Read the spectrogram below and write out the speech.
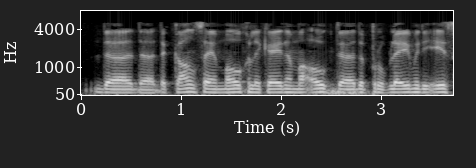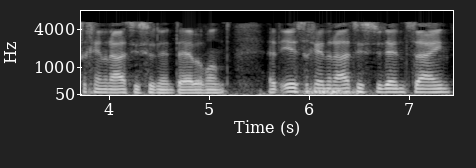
de, de, de kansen en mogelijkheden, maar ook de, de problemen die eerste generatie studenten hebben. Want het eerste generatie student zijn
